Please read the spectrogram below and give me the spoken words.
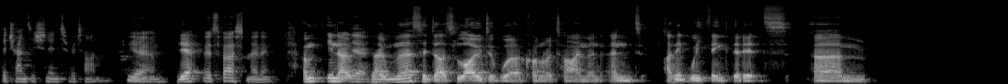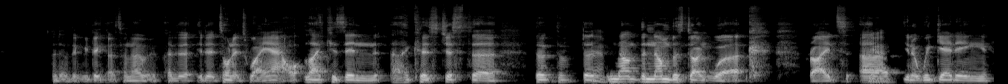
the transition into retirement. Yeah, yeah, it's fascinating. Um, you know, yeah. so Mercer does loads of work on retirement, and I think we think that it's. Um, I don't think we think that. I know it's on its way out. Like, as in, because uh, just the the the the, yeah. num- the, numbers don't work, right? Uh, yeah. You know, we're getting.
